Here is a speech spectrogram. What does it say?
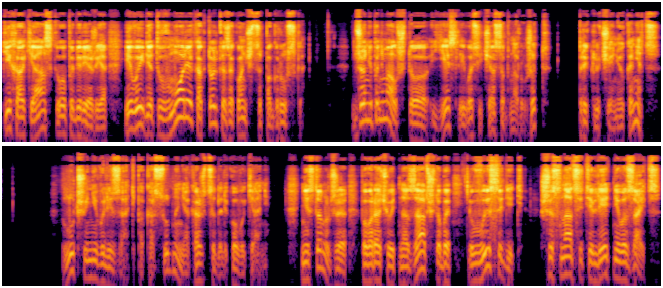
Тихоокеанского побережья и выйдет в море, как только закончится погрузка. Джонни понимал, что если его сейчас обнаружат, приключению конец. Лучше не вылезать, пока судно не окажется далеко в океане. Не станут же поворачивать назад, чтобы высадить шестнадцатилетнего зайца.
